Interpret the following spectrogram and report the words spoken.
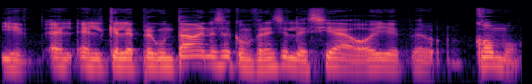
Y el, el que le preguntaba en esa conferencia le decía, oye, pero ¿cómo?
